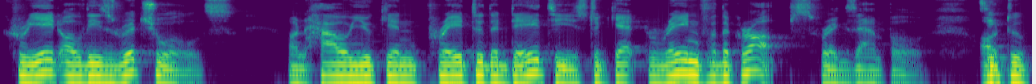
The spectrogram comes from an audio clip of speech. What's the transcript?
create all these rituals on how you can pray to the deities to get rain for the crops, for example, to, or to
